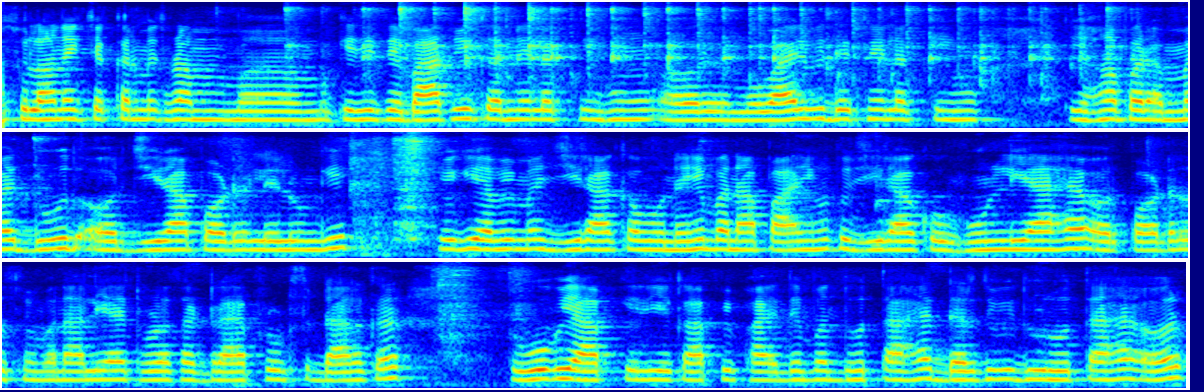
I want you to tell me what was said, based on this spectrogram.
सुलाने के चक्कर में थोड़ा किसी से बात भी करने लगती हूँ और मोबाइल भी देखने लगती हूँ। यहाँ पर अब मैं दूध और जीरा पाउडर ले लूँगी। क्योंकि अभी मैं जीरा का वो नहीं बना पाई हूँ तो जीरा को भून लिया है और पाउडर उसमें बना लिया है। थोड़ा सा ड्राई फ्रूट्स डालकर तो वो भी आपके लिए काफ़ी फ़ायदेमंद होता है, दर्द भी दूर होता है और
